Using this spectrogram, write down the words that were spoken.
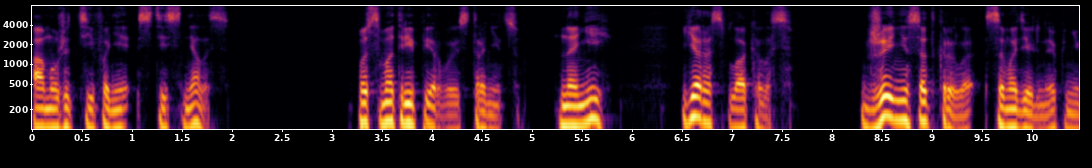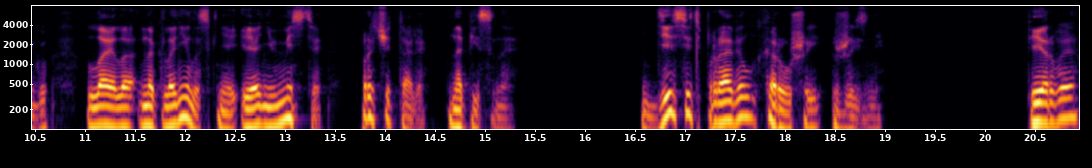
а может, Тифани стеснялась? Посмотри первую страницу. На ней я расплакалась. Дженнис открыла самодельную книгу. Лайла наклонилась к ней, и они вместе прочитали написанное. Десять правил хорошей жизни. Первое.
